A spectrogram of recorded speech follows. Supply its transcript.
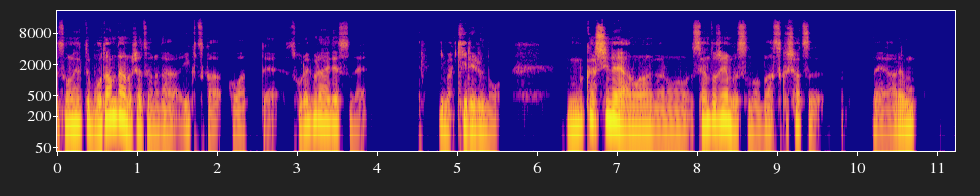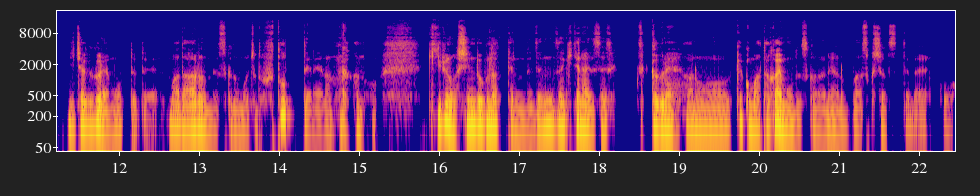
その辺ってボタンダウンのシャツがなんかいくつかこうあって、それぐらいですね。今着れるの。昔ね、あの、なんかあの、セント・ジェームスのバスクシャツ、ね、あれ2着ぐらい持ってて、まだあるんですけども、ちょっと太ってね、なんかあの、着るのしんどくなってるんで、全然着てないですね。せっかくね、あの結構まあ高いもんですからね、あのバスクシャツってね、こ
